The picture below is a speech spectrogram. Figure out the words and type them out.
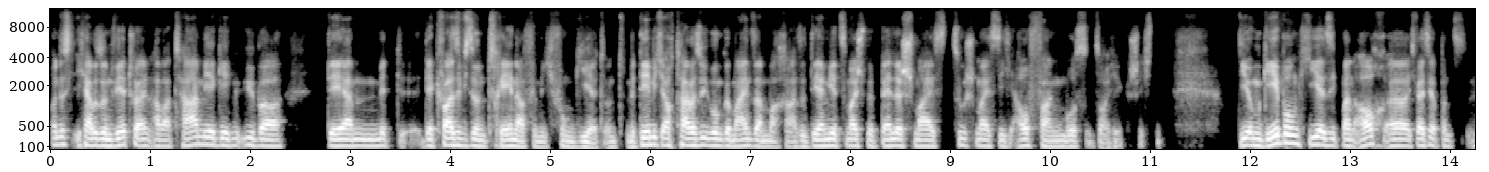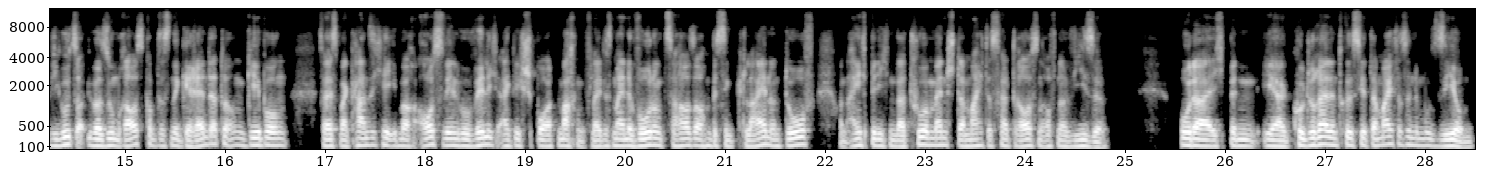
und es, ich habe so einen virtuellen Avatar mir gegenüber, der mit, der quasi wie so ein Trainer für mich fungiert und mit dem ich auch teilweise Übungen gemeinsam mache. Also der mir zum Beispiel Bälle schmeißt, zuschmeißt, die ich auffangen muss und solche Geschichten. Die Umgebung hier sieht man auch, äh, ich weiß nicht, ob wie gut es über Zoom rauskommt, das ist eine gerenderte Umgebung. Das heißt, man kann sich hier eben auch auswählen, wo will ich eigentlich Sport machen. Vielleicht ist meine Wohnung zu Hause auch ein bisschen klein und doof und eigentlich bin ich ein Naturmensch, dann mache ich das halt draußen auf einer Wiese. Oder ich bin eher kulturell interessiert, dann mache ich das in einem Museum.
